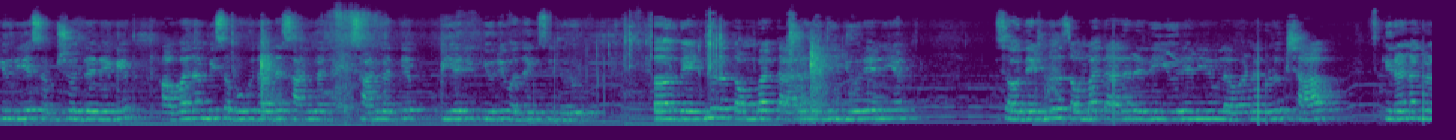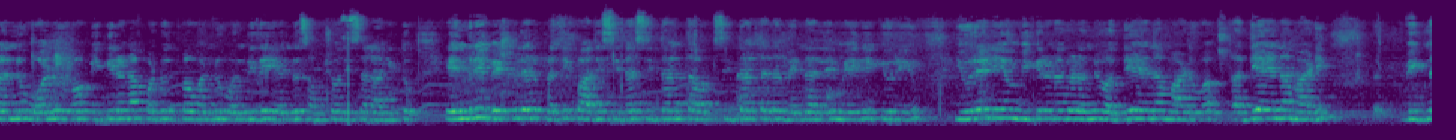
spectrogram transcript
ಕ್ಯೂರಿಯ ಸಂಶೋಧನೆಗೆ ಅವಲಂಬಿಸಬಹುದಾದ ಸಾಂಗ, ಸಾಂಗತ್ಯ ಪಿಯರಿ ಕ್ಯೂರಿ ಒದಗಿಸಿದರು. ಸಾವಿರದ ಎಂಟುನೂರ ತೊಂಬತ್ತಾರರಲ್ಲಿ ಯುರೇನಿಯಂ, ಸಾವಿರದ ಎಂಟುನೂರ ತೊಂಬತ್ತಾರರಲ್ಲಿ ಯುರೇನಿಯಂ ಲವಣಗಳು ಕ್ಷಾ ಕಿರಣಗಳನ್ನು ಹೋಲುವ ವಿಕಿರಣ ಪಟುತ್ವವನ್ನು ಹೊಂದಿದೆ ಎಂದು ಸಂಶೋಧಿಸಲಾಗಿತ್ತು. ಎಂದ್ರೆ ಬೆಕ್ಯುಲರ್ ಪ್ರತಿಪಾದಿಸಿದ ಸಿದ್ಧಾಂತ, ಸಿದ್ಧಾಂತದ ಬೆನ್ನಲ್ಲೇ ಮೇರಿ ಕ್ಯೂರಿಯು ಯುರೇನಿಯಂ ವಿಕಿರಣಗಳನ್ನು ಅಧ್ಯಯನ ಮಾಡುವ, ಅಧ್ಯಯನ ಮಾಡಿ, ವಿಜ್ಞ,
